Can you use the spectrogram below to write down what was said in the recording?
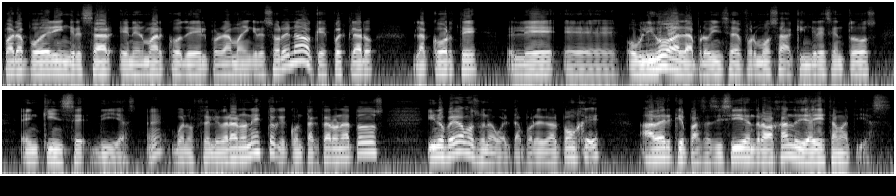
para poder ingresar en el marco del programa de ingreso ordenado, que después, claro, la Corte le eh, obligó a la provincia de Formosa a que ingresen todos en 15 días. ¿eh? Bueno, celebraron esto, que contactaron a todos y nos pegamos una vuelta por el Galpón G a ver qué pasa, si siguen trabajando y ahí está Matías.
